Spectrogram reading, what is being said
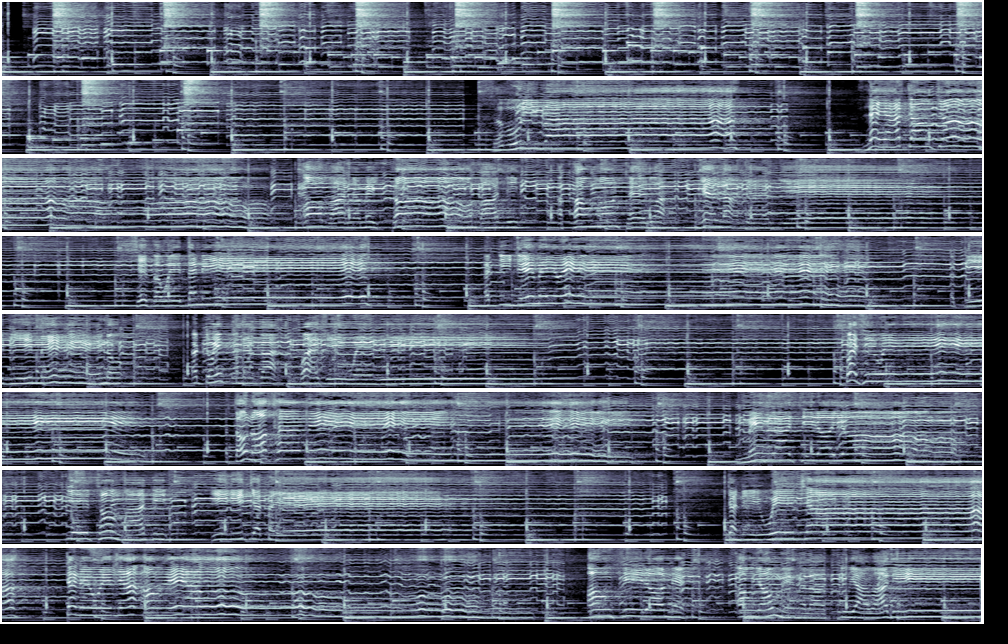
သမု ပါတိအဖောင်းမွန်ထဲသွားညက်လာညံပြေစေဘဝေတနီအတိတေမယွေအ နကဖွဲ့စီဝင်စီဖွဲ့စီဝင်စီအတောင်းတော်ခံသည်မင်္ဂလာရှိတော်ယောပြေထွန်းမာတိဤ ကြီးကြက်တရေတဏီဝေဖြာတဏီဝေဖြာအောင်စေရအောင်စီတော်နဲ့အောင်ကြောင်းမင်္ဂလာပြုရပါသည်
